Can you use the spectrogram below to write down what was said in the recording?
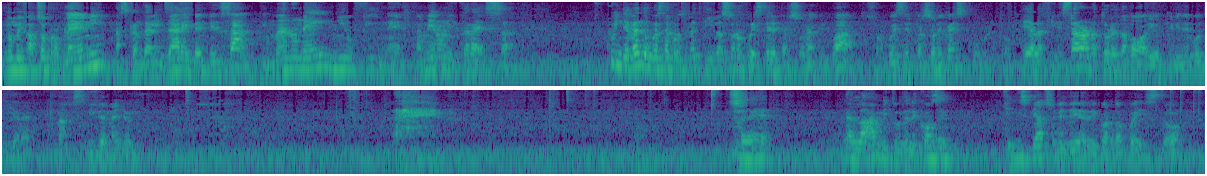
Non mi faccio problemi a scandalizzare i ben pensanti ma non è il mio fine a me non interessa. Quindi avendo questa prospettiva sono queste le persone a cui guardo sono queste le persone che ascolto e alla fine sarà una torre d'avorio che vi devo dire ma si vive meglio lì. C'è nell'ambito delle cose che mi spiace vedere riguardo a questo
